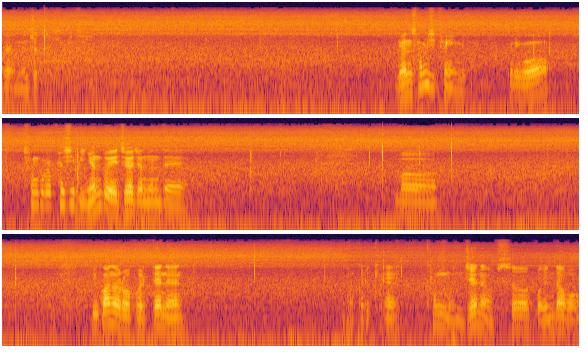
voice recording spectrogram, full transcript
되어 있는 주택입니다. 연 30평입니다. 그리고 1982년도에 지어졌는데 뭐 육안으로 볼 때는 어, 그렇게 큰 문제는 없어 보인다고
